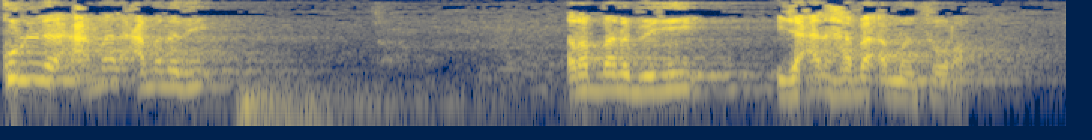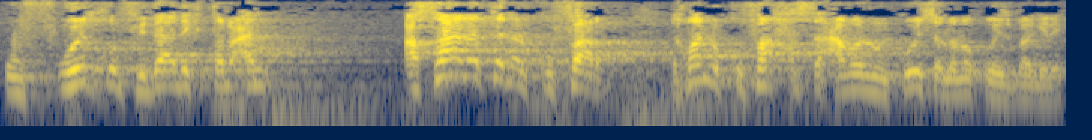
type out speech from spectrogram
كل عمل عمل دي ربنا بيجي يجعلها بقى منثورة ويدخل في ذلك طبعا أصالة الكفار. يا إخوان الكفار حس عملهم كويس ولا ما كويس باقي لك؟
